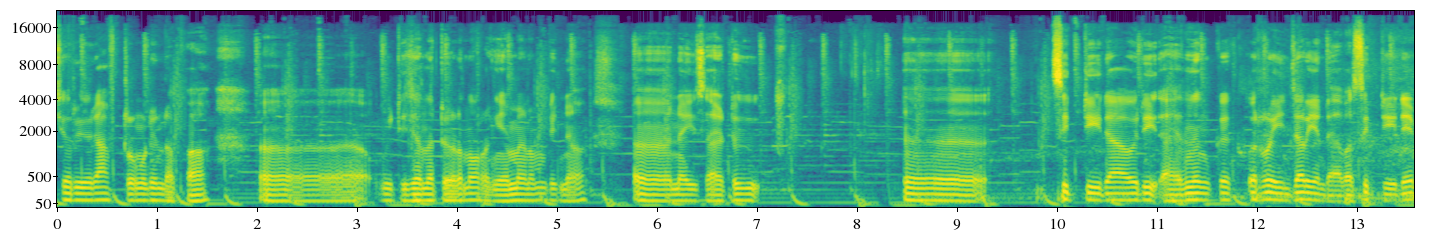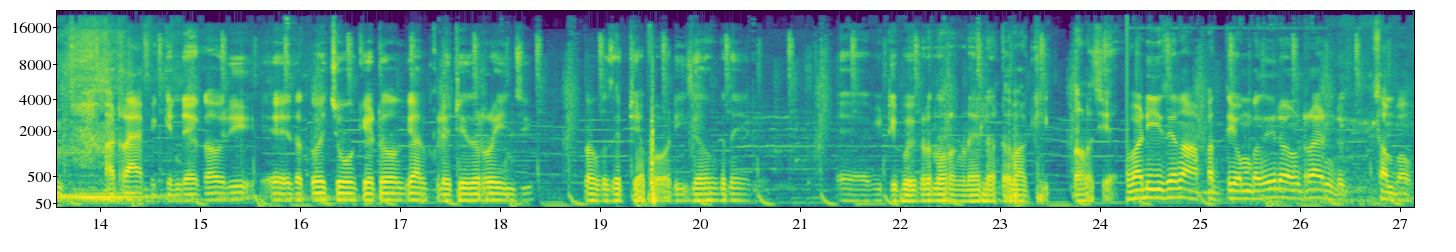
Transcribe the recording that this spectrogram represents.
ചെറിയൊരു ആഫ്റ്ററും കൂടി ഉണ്ട്. അപ്പോൾ വീട്ടിൽ ചെന്നിട്ട് കിടന്ന് ഉറങ്ങിയാൽ വേണം. പിന്നെ നൈസായിട്ട് സിറ്റിയിലെ ആ ഒരു അതായത് നിങ്ങൾക്ക് ഒരു റേഞ്ച് അറിയണ്ടേ? അപ്പോൾ സിറ്റിയിലെയും ആ ട്രാഫിക്കിന്റെ ഒക്കെ ഒരു ഇതൊക്കെ വെച്ച് നോക്കിയിട്ട് നമുക്ക് കാൽക്കുലേറ്റ് ചെയ്ത് റേഞ്ച് നമുക്ക് സെറ്റ് ചെയ്യാം. അപ്പോൾ ഡി നമുക്ക് നേരെ ഏഹ് വീട്ടിൽ പോയി കിടന്ന് ഉറങ്ങണേ ബാക്കി നാളെ ചെയ്യാം. അപ്പോൾ സി നാൽപ്പത്തി ഒമ്പത് കിലോമീറ്റർ ഉണ്ട് സംഭവം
